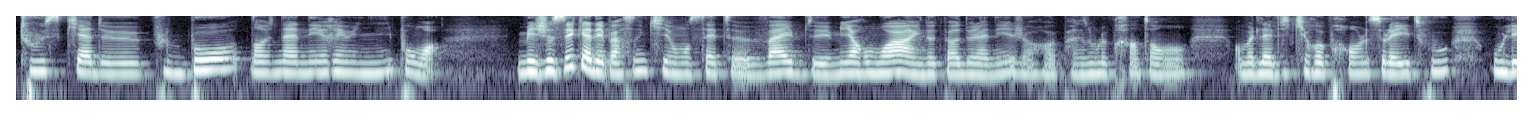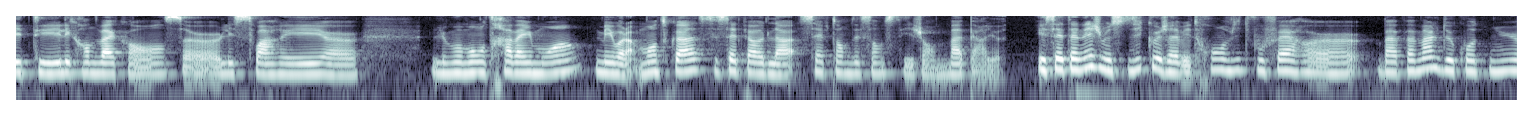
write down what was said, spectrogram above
tout ce qu'il y a de plus beau dans une année réunie pour moi. Mais je sais qu'il y a des personnes qui ont cette euh, vibe des meilleurs mois à une autre période de l'année, genre euh, par exemple le printemps, en mode la vie qui reprend, le soleil et tout, ou l'été, les grandes vacances, euh, les soirées, le moment où on travaille moins. Mais voilà, moi en tout cas, c'est cette période-là, septembre-décembre, c'est genre ma période. Et cette année, je me suis dit que j'avais trop envie de vous faire bah, pas mal de contenu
